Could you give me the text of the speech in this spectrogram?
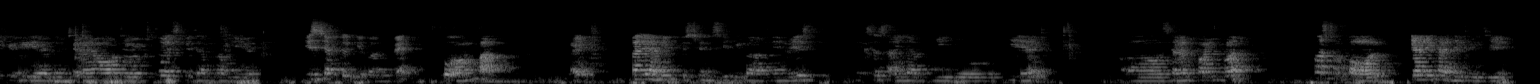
थ्योरी है लेक्चर है और जो एक्स्ट्रा इसकी जानकारी है, इस चैप्टर के बारे में, वो हम बात राइट पहले हम क्वेश्चन की कराते हैं बेस्ड एक्सरसाइज आपकी जो की है seven point one first of all क्या लिखा है, देख लीजिए।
